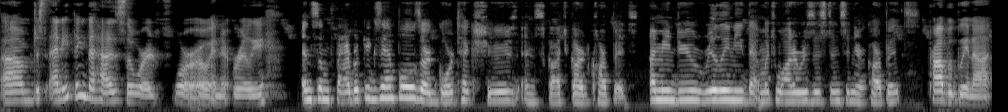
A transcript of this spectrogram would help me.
Um, just anything that has the word fluoro in it, really. And some fabric examples are Gore-Tex shoes and Scotchgard carpets. I mean, do you really need that much water resistance in your carpets? Probably not.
